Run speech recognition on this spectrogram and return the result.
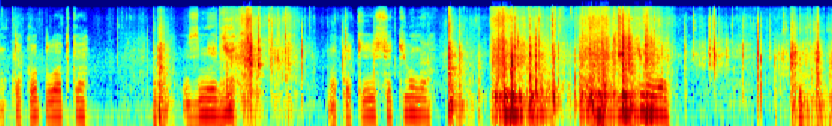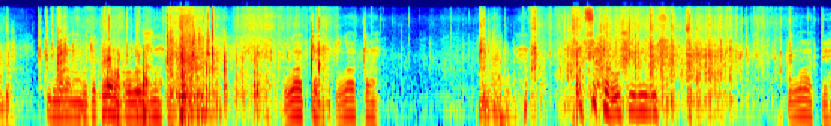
Ось така платка. З медью. Ось такий ось тюнер. Такий тюнер. Тюнера, мабуть, окремо положу. Плата, плата. Оце хороший вивіз. Плати.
